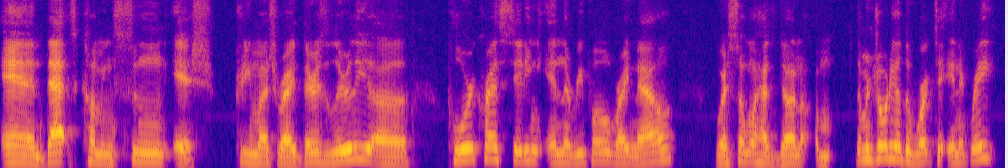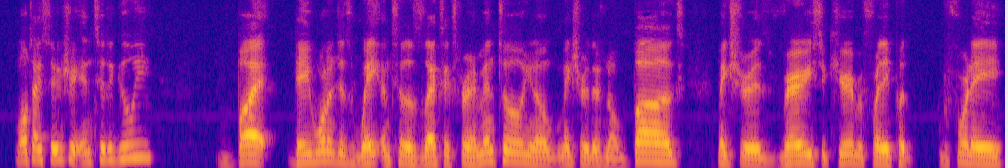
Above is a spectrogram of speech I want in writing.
and that's coming soon-ish, pretty much, right? There's literally a pull request sitting in the repo right now where someone has done um, the majority of the work to integrate multi-signature into the GUI, but they want to just wait until it's less experimental, you know, make sure there's no bugs, make sure it's very secure before they put before they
